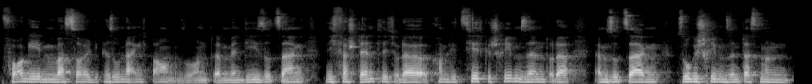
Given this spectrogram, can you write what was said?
vorgeben, was soll die Person da eigentlich bauen. So und ähm, wenn die sozusagen nicht verständlich oder kompliziert geschrieben sind oder ähm, sozusagen so geschrieben sind, dass man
